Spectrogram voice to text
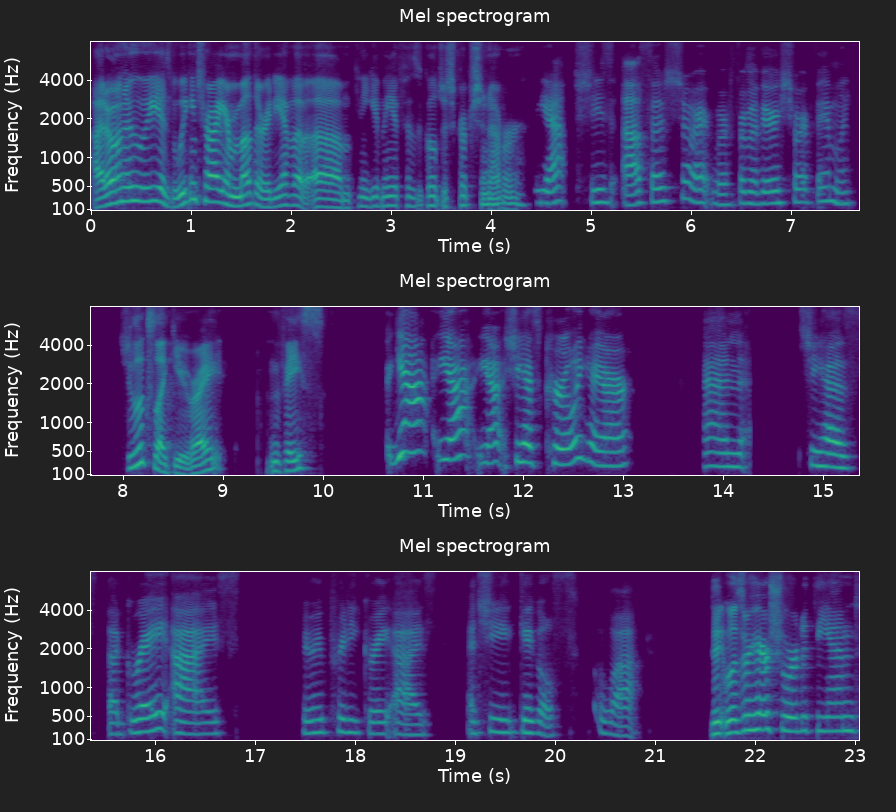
I don't know who he is, but we can try your mother. Do you have a um? Can you give me a physical description of her? Yeah, she's also short. We're from a very short family. She looks like you, right? In the face. Yeah, yeah, yeah. She has curly hair and she has uh, gray eyes, very pretty gray eyes, and she giggles a lot. Did, was her hair short at the end,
